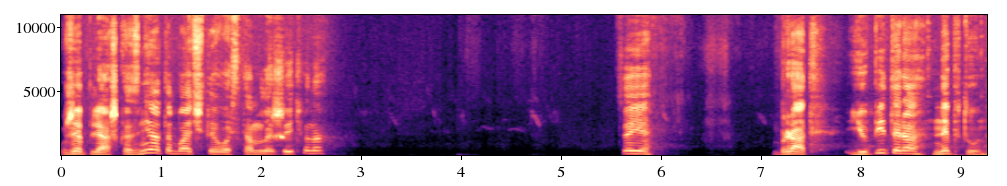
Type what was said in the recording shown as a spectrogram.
вже пляшка знята, бачите, ось там лежить вона. Це є брат Юпітера Нептун.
